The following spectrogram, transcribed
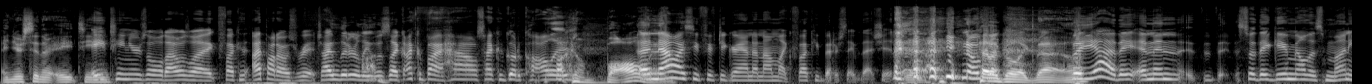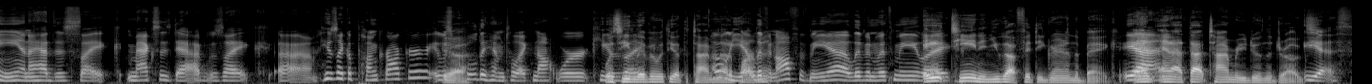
and you're sitting there 18. 18 years old, I was like, fucking. I thought I was rich. I literally was like, I could buy a house, I could go to college. Fucking balling. And now I see 50 grand and I'm like, fuck, you better save that shit. you know, Gotta but, go like that. Huh? but yeah, they, and then, so they gave me all this money and I had this like, Max's dad was like, um, he was like a punk rocker. It was Yeah. cool to him to like not work. He was, was, he like- living with you at the time? Oh that yeah, living off of me. Yeah, living with me. Like, 18 and you got 50 grand in the bank. Yeah. And, and at that time, were you doing the drugs? Yes.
